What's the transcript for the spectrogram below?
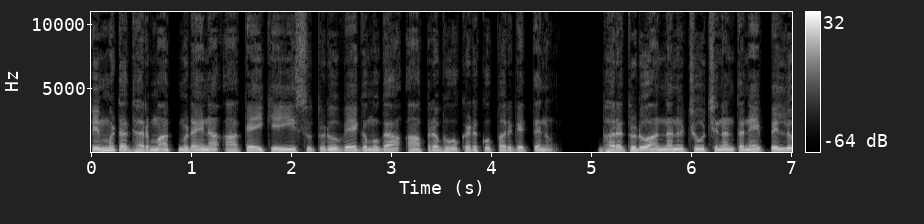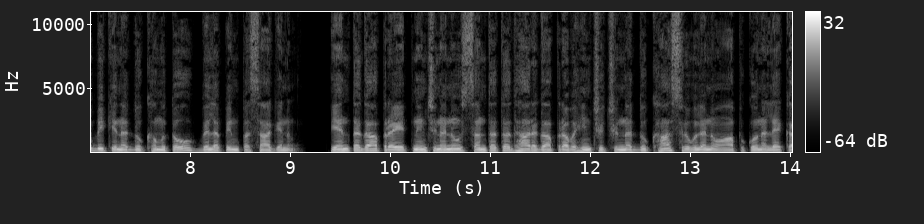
పిమ్మట ధర్మాత్ముడైన ఆ కైకేయీ సుతుడు వేగముగా ఆ ప్రభువుకడకు పరుగెత్తెను. భరతుడు అన్నను చూచినంతనే పెల్లుబికిన దుఃఖముతో విలపింపసాగెను. ఎంతగా ప్రయత్నించినను సంతతధారగా ప్రవహించుచున్న దుఃఖాశ్రువులను ఆపుకొనలేక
